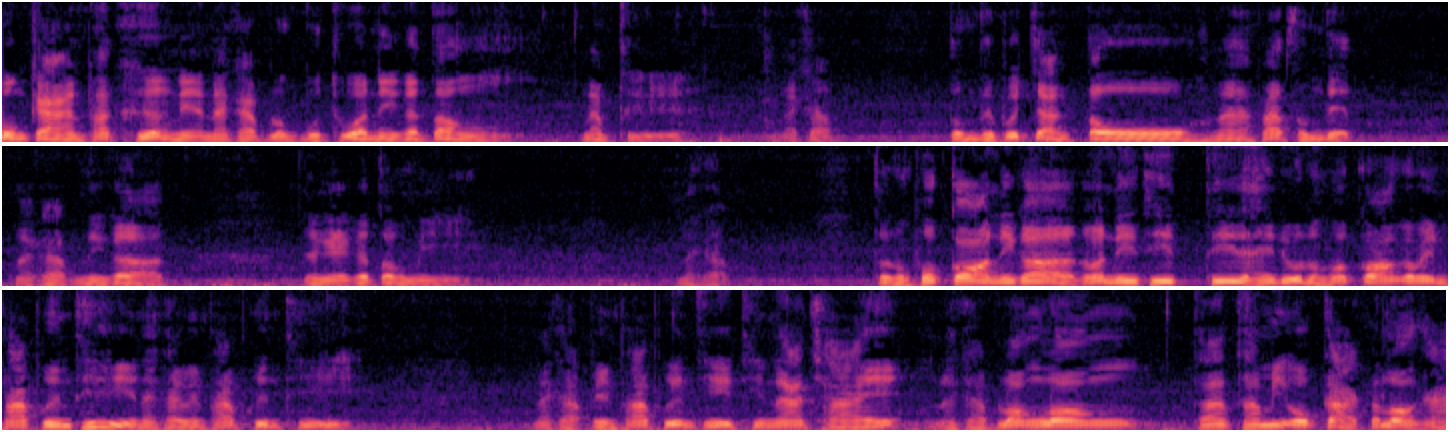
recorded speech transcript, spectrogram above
วงการพระเครื่องเนี่ยนะครับหลวงปู่ทวดนี่ก็ต้องนับถือนะครับสมเด็จพระจารย์โตนะพระสมเด็จนะครับ นี่ก็ยังไงก็ต้องมีนะครับ ส่วนหลวงพ่อก้อนนี่ก็วันนี้ที่ที่ให้ดูหลวงพ่อก้อนก็เป็นพระพื้นที่นะครับ เป็นพระพื้นที่นะครับ เป็นพระพื้นที่ที่น่าใช้นะครับ ลองลองถ้าถ้ามีโอกาสก็ลองหา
